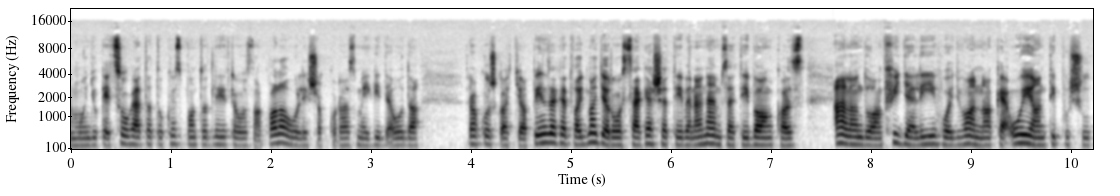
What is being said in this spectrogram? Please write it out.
mondjuk egy szolgáltató központot létrehoznak valahol, és akkor az még ide-oda rakosgatja a pénzeket, vagy Magyarország esetében a Nemzeti Bank az állandóan figyeli, hogy vannak-e olyan típusú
